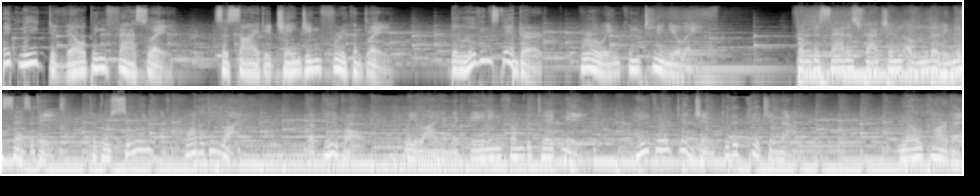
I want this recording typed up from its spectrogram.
Technique developing fastly, society changing frequently, the living standard growing continually. From the satisfaction of living necessities to pursuing of quality life, the people, relying on the gaining from the technique, pay their attention to the kitchen now. Low carbon,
